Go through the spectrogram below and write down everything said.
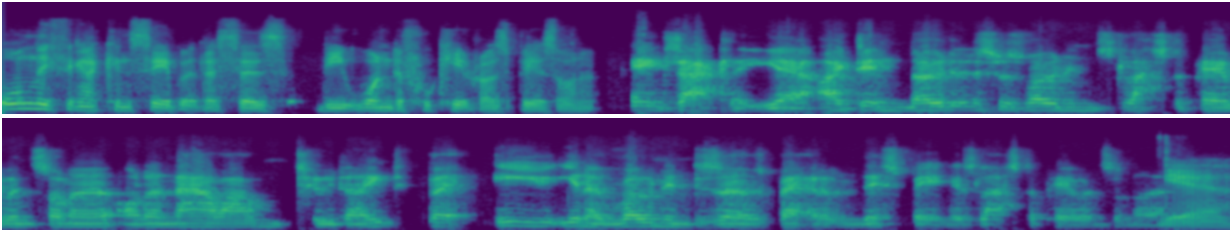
Only thing I can say about this is the wonderful Kate Rusby is on it. Exactly. Yeah, I didn't know that this was Ronan's last appearance on a on a Now album to date, but he, you know, Ronan deserves better than this being his last appearance on a Yeah,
